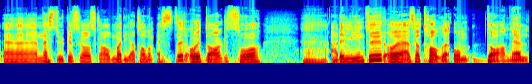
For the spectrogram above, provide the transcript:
Eh, neste uke skal Maria tale om Ester, og i dag så eh, er det min tur, og jeg skal tale om Daniel.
